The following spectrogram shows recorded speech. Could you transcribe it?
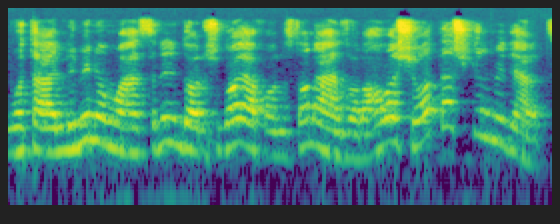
متعلمین و محصلین دانشگاه افغانستان هزاره ها و شهاد تشکیل می‌دهد.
